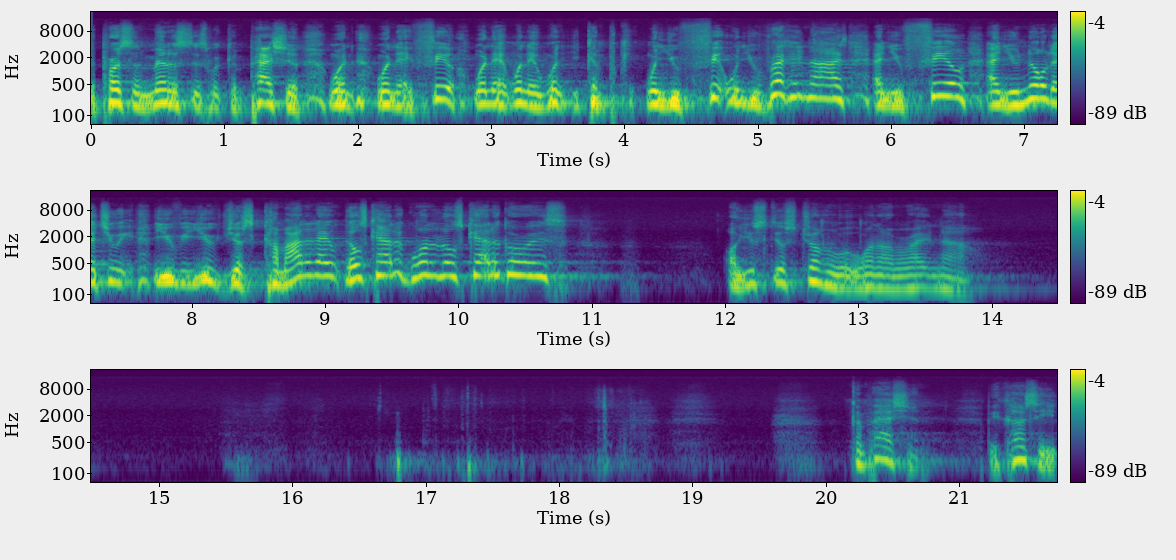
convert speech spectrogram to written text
The person ministers with compassion when, when they feel, when they, when they, when you, when you feel, when you recognize and you feel and you know that you, you, you just come out of that, those one of those categories, or you still struggling with one of them right now? Compassion, because he,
